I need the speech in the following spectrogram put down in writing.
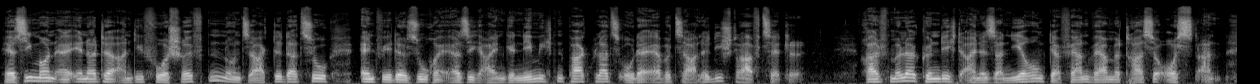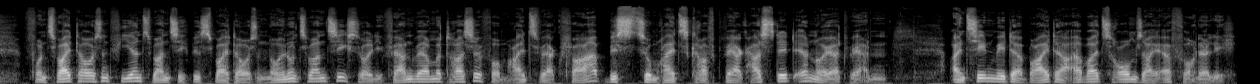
Herr Simon erinnerte an die Vorschriften und sagte dazu, entweder suche er sich einen genehmigten Parkplatz oder er bezahle die Strafzettel. Ralf Möller kündigt eine Sanierung der Fernwärmetrasse Ost an. Von 2024 bis 2029 soll die Fernwärmetrasse vom Heizwerk Fahr bis zum Heizkraftwerk Hastedt erneuert werden. Ein 10 Meter breiter Arbeitsraum sei erforderlich.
